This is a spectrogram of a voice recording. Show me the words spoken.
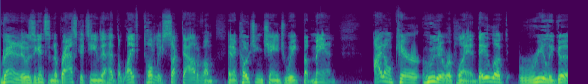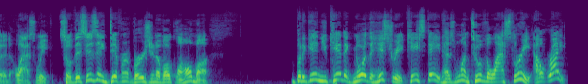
Granted, it was against a Nebraska team that had the life totally sucked out of them in a coaching change week, but man, I don't care who they were playing. They looked really good last week. So this is a different version of Oklahoma. But again, you can't ignore the history. K State has won two of the last three outright.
